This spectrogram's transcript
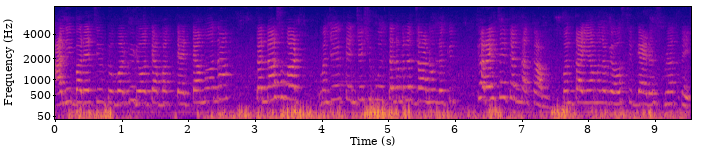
आणि बरेच यूट्यूबवर व्हिडिओ त्या बघतायत. त्यामुळं ना त्यांना असं वाट म्हणजे त्यांच्याशी बोलताना मला जाणवलं की करायचंय त्यांना काम पण ताई आम्हाला व्यवस्थित गायडन्स मिळत नाही.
